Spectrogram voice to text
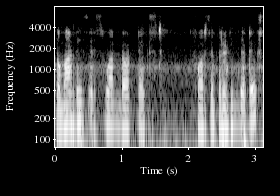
command is s1 dot text for separating the text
